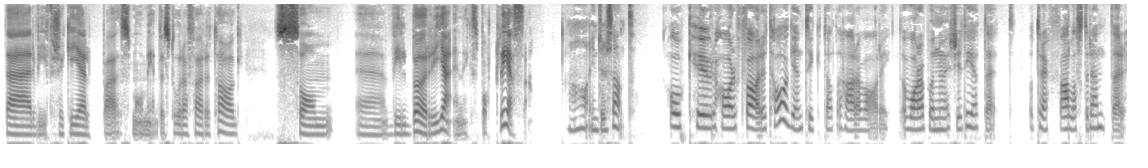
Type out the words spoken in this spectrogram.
där vi försöker hjälpa små och medelstora företag som eh, vill börja en exportresa. Jaha, intressant. Och hur har företagen tyckt att det här har varit att vara på universitetet och träffa alla studenter?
